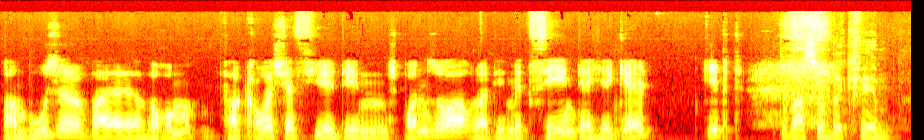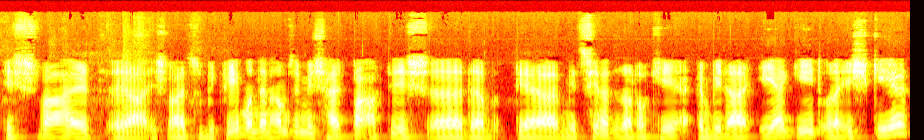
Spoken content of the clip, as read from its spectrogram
Bambuse, weil warum vergraue ich jetzt hier den Sponsor oder den Mäzen, der hier Geld gibt. Du warst so bequem. Ich war halt, ja, ich war halt so bequem und dann haben sie mich halt praktisch, äh, der, der Mäzen hat gesagt, okay, entweder er geht oder ich gehe.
